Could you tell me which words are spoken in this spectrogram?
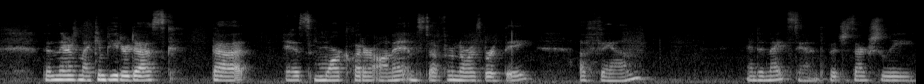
then there's my computer desk that has more clutter on it and stuff from Nora's birthday. A fan and a nightstand, which is actually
